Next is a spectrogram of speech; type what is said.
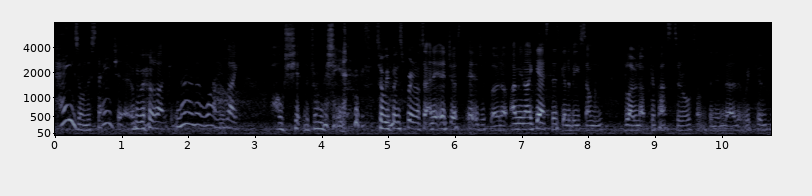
haze on the stage yet? And we were like, no, no, why? He's like, oh shit, the drum machine. so we went sprint off and it had just it had just blown up. I mean, I guess there's going to be some blown up capacitor or something in there that we can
